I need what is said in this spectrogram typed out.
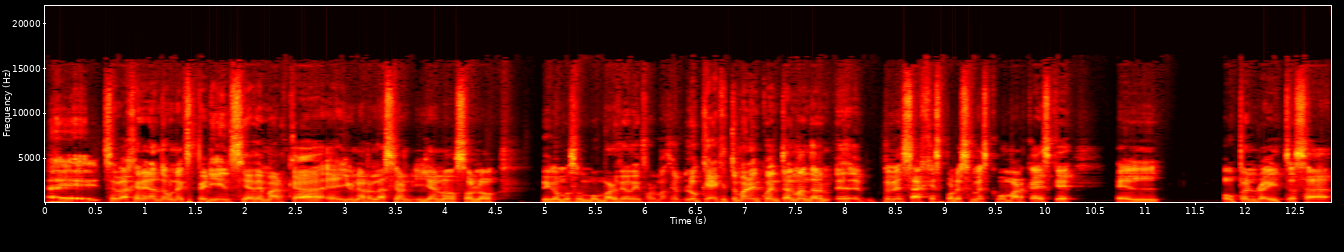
eh, se va generando una experiencia de marca eh, y una relación y ya no solo digamos un bombardeo de información. Lo que hay que tomar en cuenta al mandar eh, mensajes por SMS como marca es que el open rate, o sea,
